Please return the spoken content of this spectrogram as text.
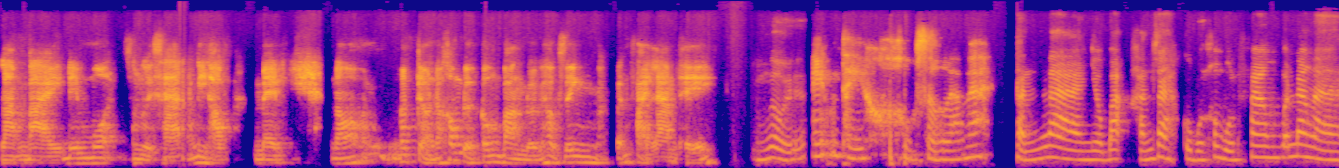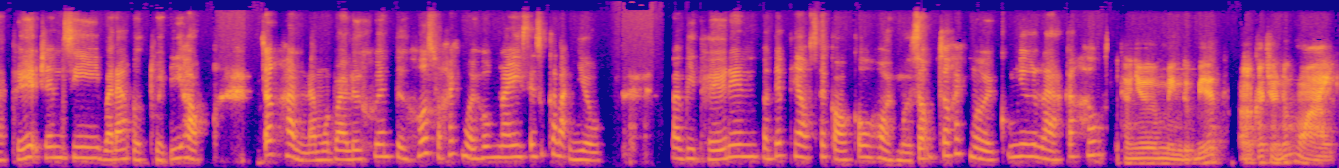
làm bài đêm muộn xong rồi sáng đi học mệt nó nó kiểu nó không được công bằng đối với học sinh mà vẫn phải làm thế đúng rồi em thấy khổ sở lắm á chắn là nhiều bạn khán giả của 404 Farm vẫn đang là thế hệ Gen Z và đang ở tuổi đi học. Chắc hẳn là một vài lời khuyên từ host và khách mời hôm nay sẽ giúp các bạn nhiều. Và vì thế nên phần tiếp theo sẽ có câu hỏi mở rộng cho khách mời cũng như là các host. Theo như mình được biết, ở các trường nước ngoài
